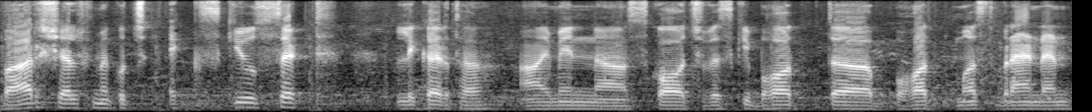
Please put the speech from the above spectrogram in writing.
बार शेल्फ में कुछ एक्सक्यूसेट लिकर था। आई मीन स्कॉच विस्की बहुत uh, बहुत मस्त ब्रांड एंड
